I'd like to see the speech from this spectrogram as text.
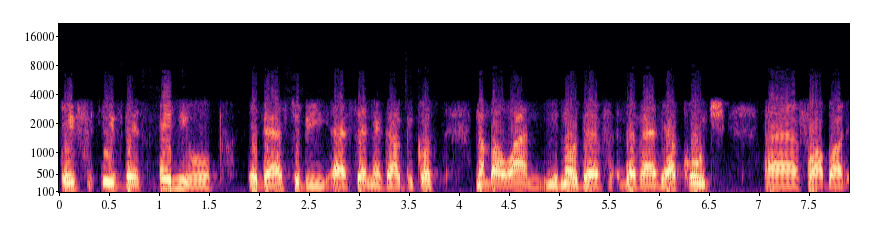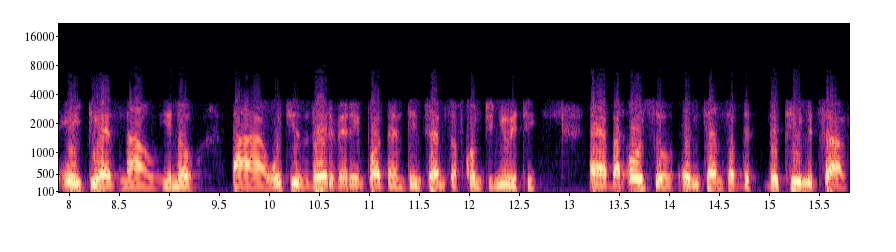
if if there's any hope, it has to be uh, Senegal because number one, you know, they've they've had their coach uh, for about eight years now, you know, uh, which is very, very important in terms of continuity, uh, but also in terms of the, the team itself.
